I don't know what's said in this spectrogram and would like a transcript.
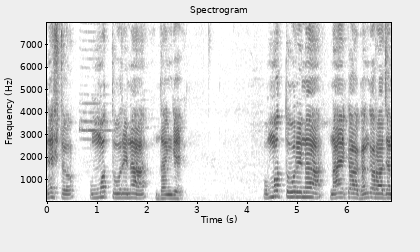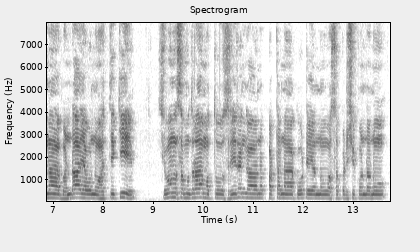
ನೆಕ್ಸ್ಟ್, ಉಮ್ಮತ್ತೂರಿನ ದಂಗೆ. ಉಮ್ಮತ್ತೂರಿನ ನಾಯಕ ಗಂಗರಾಜನ ಬಂಡಾಯವನ್ನು ಹತ್ತಿಕ್ಕಿ ಶಿವನ ಸಮುದ್ರ ಮತ್ತು ಶ್ರೀರಂಗಪಟ್ಟಣ ಕೋಟೆಯನ್ನು ವಶಪಡಿಸಿಕೊಂಡನು.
